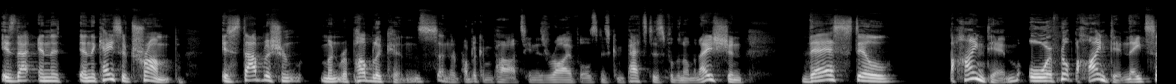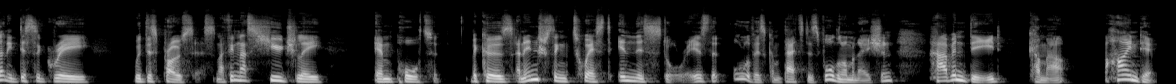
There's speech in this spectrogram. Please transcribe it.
is that in the in the case of Trump, establishment Republicans and the Republican Party and his rivals and his competitors for the nomination, they're still behind him, or if not behind him, they'd certainly disagree with this process. And I think that's hugely important because an interesting twist in this story is that all of his competitors for the nomination have indeed come out behind him.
